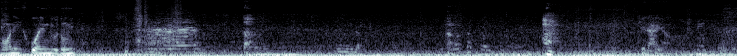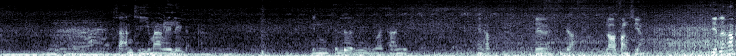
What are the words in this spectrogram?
อ๋อนี่ขั้วยังอยู่ตรงนี้ใช้ได้เหรอสารถี่มากเลยเหล็กอะ เป็นเทเลอร์ที่มาตรฐานอยู่นี่ครับ เจอเดี๋ยวรอฟังเสียงติดแล้วครับ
